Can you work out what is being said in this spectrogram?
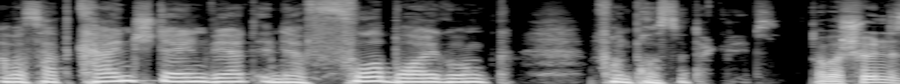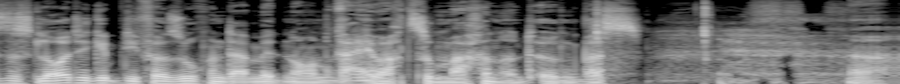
aber es hat keinen Stellenwert in der Vorbeugung von Prostatakrebs. Aber schön, dass es Leute gibt, die versuchen, damit noch einen Reibach zu machen und irgendwas. Ja.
